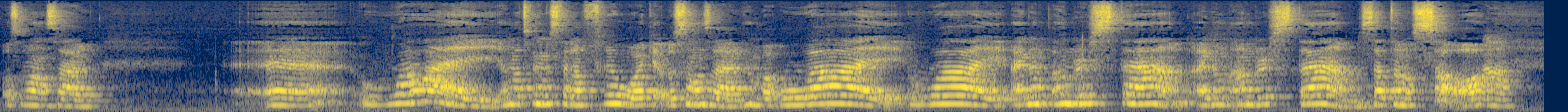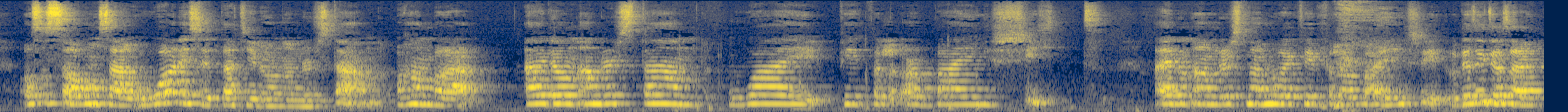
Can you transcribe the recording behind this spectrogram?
och så var han så här. Eh, why? Han var tvungen att ställa en fråga och då sa han så här, han bara why, why, I don't understand, I don't understand. Satt han och sa. Ja. Och så sa hon så här, what is it that you don't understand? Och han bara, I don't understand why people are buying shit. I don't understand why people are buying shit. Och det tyckte jag så här,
